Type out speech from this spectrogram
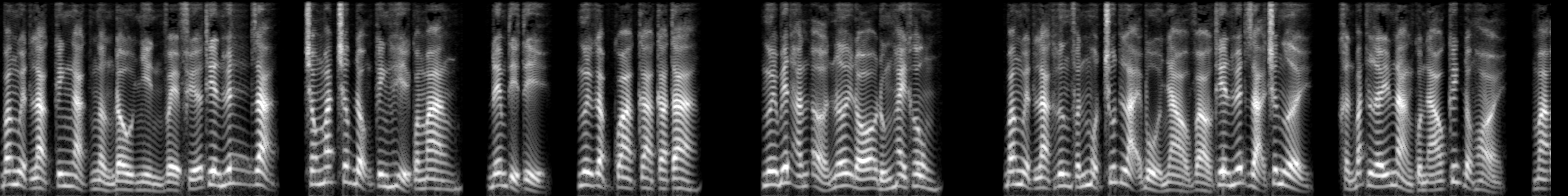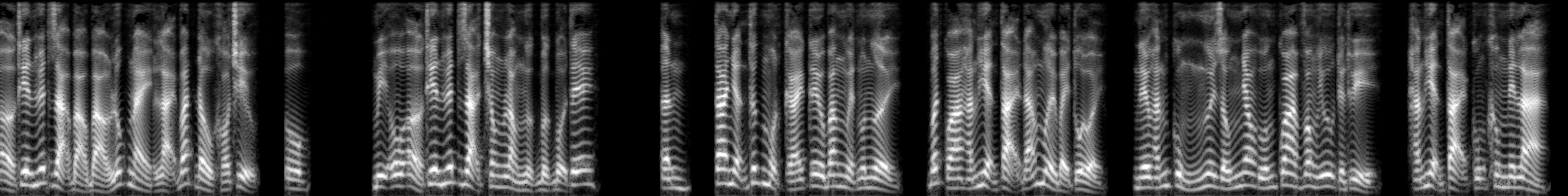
Băng nguyệt lạc kinh ngạc ngẩng đầu nhìn về phía thiên huyết dạ, trong mắt chớp động kinh hỉ quan mang, đêm tỷ tỷ, ngươi gặp qua ca ca ta. Ngươi biết hắn ở nơi đó đúng hay không? Băng Nguyệt Lạc hưng phấn một chút lại bổ nhào vào thiên huyết dạ trước người, khẩn bắt lấy nàng quần áo kích động hỏi, mà ở thiên huyết dạ bảo bảo lúc này lại bắt đầu khó chịu, ô. Mị ô ở thiên huyết dạ trong lòng ngực bực bội tê. Ân, ta nhận thức một cái kêu băng nguyệt ngôn người, bất quá hắn hiện tại đã 17 tuổi, nếu hắn cùng ngươi giống nhau uống qua vong ưu tuyển thủy, hắn hiện tại cũng không nên là.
